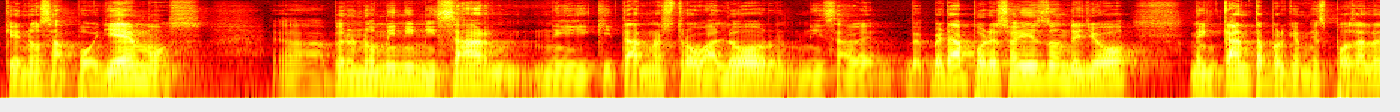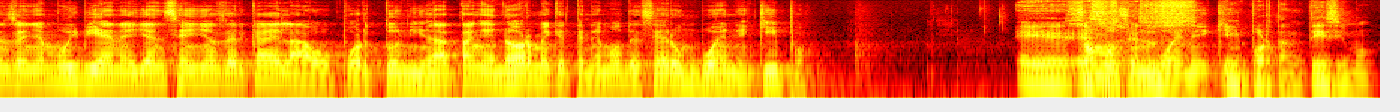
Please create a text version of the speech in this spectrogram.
que nos apoyemos, ah, pero no minimizar, ni quitar nuestro valor, ni saber, ¿verdad? Por eso ahí es donde yo me encanta, porque mi esposa lo enseña muy bien, ella enseña acerca de la oportunidad tan enorme que tenemos de ser un buen equipo. Eh, Somos un buen equipo. Importantísimo.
